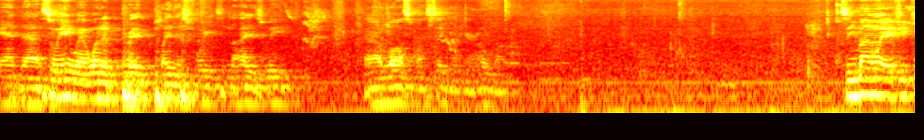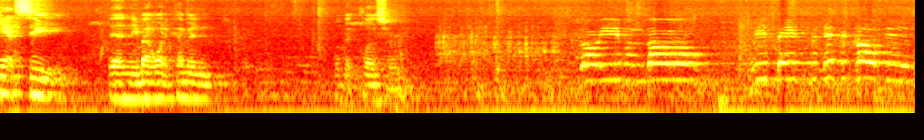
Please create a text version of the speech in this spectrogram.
And uh, so anyway, I want to play, play this for you tonight as we, I lost my signal here, hold on. So you might want, if you can't see, then you might want to come in a little bit closer. So even though we face the difficulties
